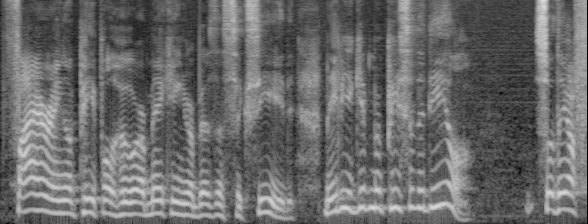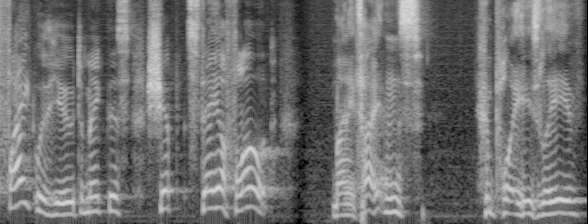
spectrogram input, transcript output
firing of people who are making your business succeed. Maybe you give them a piece of the deal. So they'll fight with you to make this ship stay afloat. Money tightens, employees leave,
